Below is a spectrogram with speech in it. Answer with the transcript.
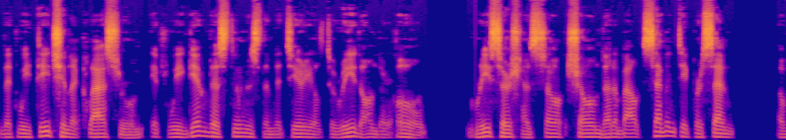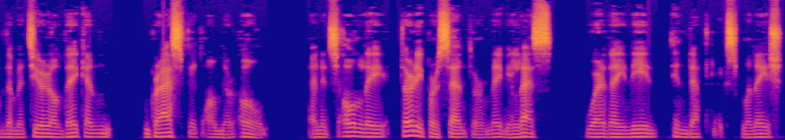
that we teach in a classroom, if we give the students the material to read on their own, research has so, shown that about 70% of the material they can grasp it on their own. And it's only 30% or maybe less where they need in-depth explanation.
